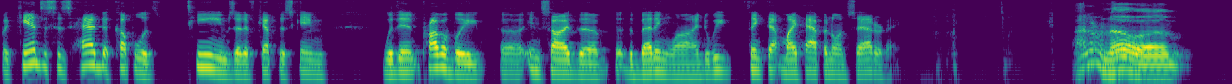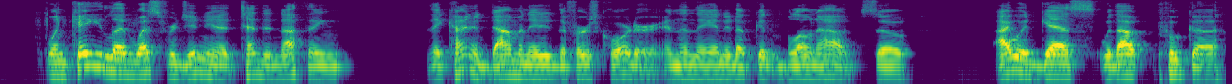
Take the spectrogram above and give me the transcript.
but Kansas has had a couple of teams that have kept this game within probably uh, inside the, the, the betting line. Do we think that might happen on Saturday? I don't know. Um, when KU led West Virginia ten to nothing, they kind of dominated the first quarter, and then they ended up getting blown out. So I would guess without Pooka,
